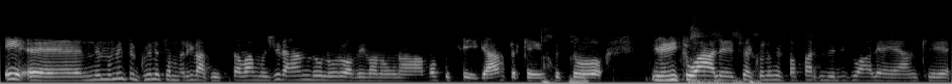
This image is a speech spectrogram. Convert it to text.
E eh, nel momento in cui noi siamo arrivati, stavamo girando, loro avevano una motosega, perché in ah, questo... Il rituale, cioè quello che fa parte del rituale è anche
